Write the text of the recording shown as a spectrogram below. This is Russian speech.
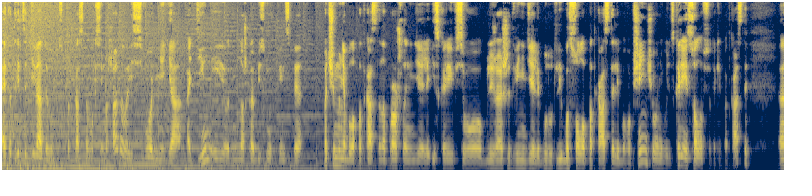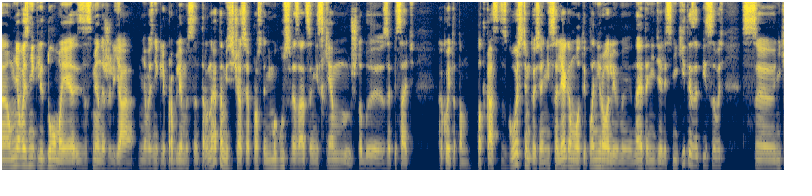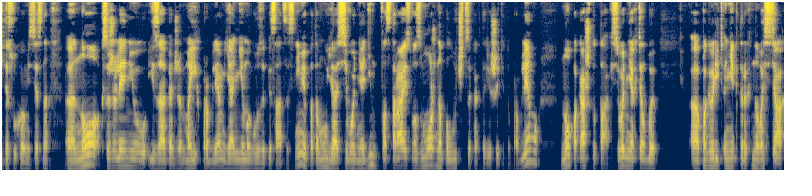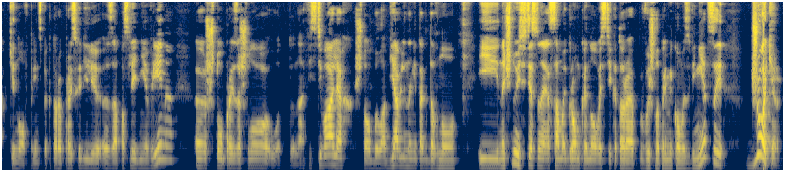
Это 39-й выпуск подкаста Максима Шадова, и сегодня я один, и немножко объясню, в принципе, почему не было подкаста на прошлой неделе, и, скорее всего, в ближайшие две недели будут либо соло-подкасты, либо вообще ничего не будет. Скорее, соло все-таки подкасты. Э, у меня возникли дома, из-за смены жилья, у меня возникли проблемы с интернетом, и сейчас я просто не могу связаться ни с кем, чтобы записать какой-то там подкаст с гостем, то есть они с Олегом, вот, и планировали мы на этой неделе с Никитой записывать, с э, Никитой Суховым, естественно, э, но, к сожалению, из-за, опять же, моих проблем я не могу записаться с ними, потому я сегодня один постараюсь, возможно, получится как-то решить эту проблему, но пока что так. Сегодня я хотел бы э, поговорить о некоторых новостях кино, в принципе, которые происходили за последнее время – что произошло вот, на фестивалях, что было объявлено не так давно. И начну, естественно, с самой громкой новости, которая вышла прямиком из Венеции. Джокер!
